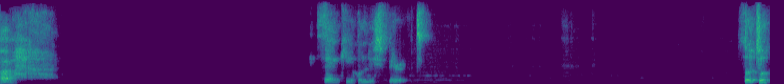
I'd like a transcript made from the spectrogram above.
Ah, Thank you, Holy Spirit. So, 2,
